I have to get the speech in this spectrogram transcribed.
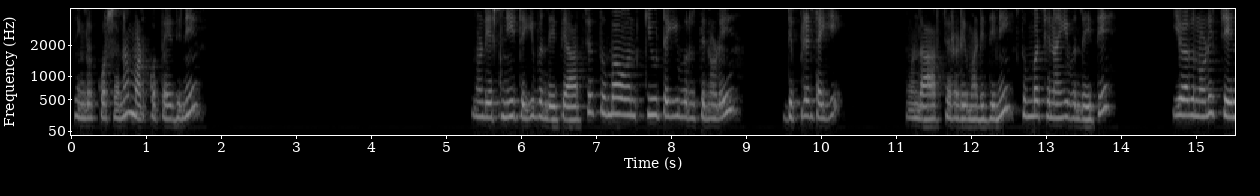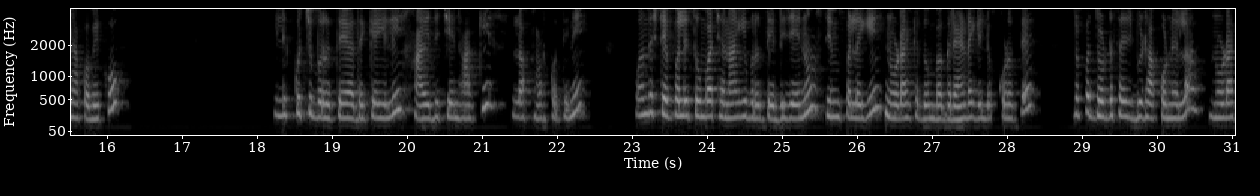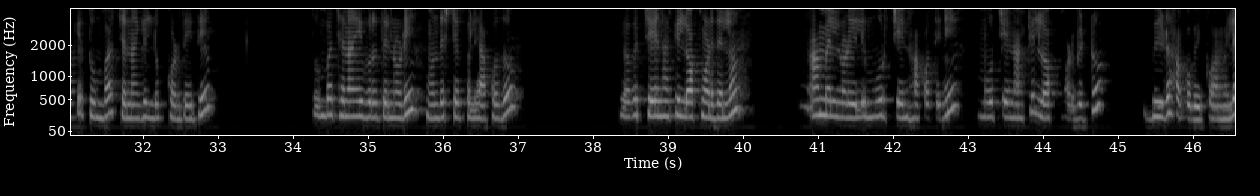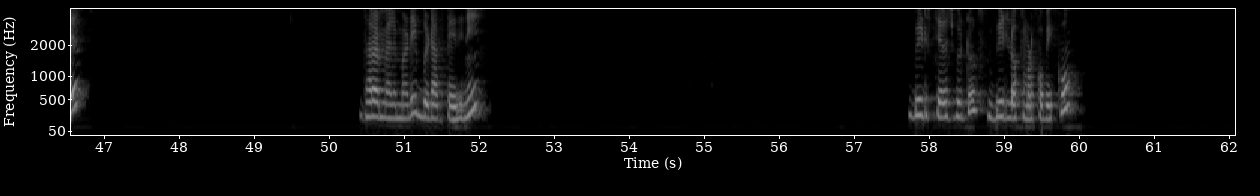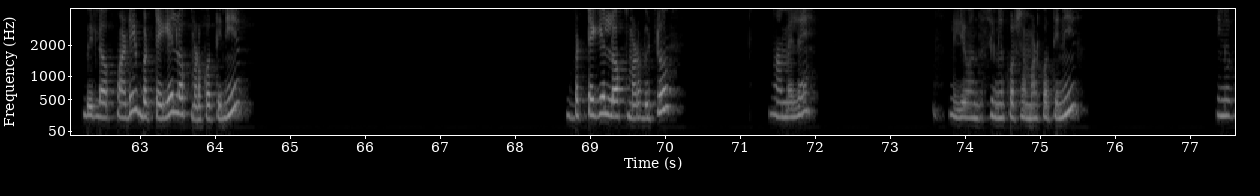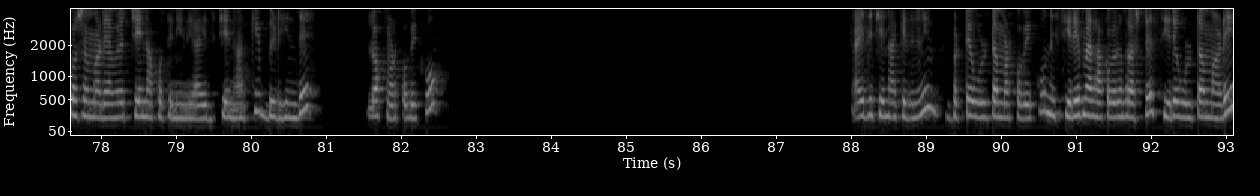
ಸಿಂಗಲ್ ಕೋರ್ಷನ ಮಾಡ್ಕೋತಾ ಇದ್ದೀನಿ. ನೋಡಿ ಎಷ್ಟು ನೀಟಾಗಿ ಬಂದೈತಿ. ಆರ್ಚ್ ತುಂಬ ಒಂದು ಕ್ಯೂಟಾಗಿ ಬರುತ್ತೆ ನೋಡಿ. ಡಿಫ್ರೆಂಟಾಗಿ ಒಂದು ಆರ್ಚ್ ರೆಡಿ ಮಾಡಿದ್ದೀನಿ. ತುಂಬ ಚೆನ್ನಾಗಿ ಬಂದೈತಿ. ಇವಾಗ ನೋಡಿ ಚೈನ್ ಹಾಕೋಬೇಕು. ಇಲ್ಲಿ ಕುಚ್ಚು ಬರುತ್ತೆ, ಅದಕ್ಕೆ ಇಲ್ಲಿ ಐದು ಚೈನ್ ಹಾಕಿ ಲಾಕ್ ಮಾಡ್ಕೋತೀನಿ. ಒಂದು ಸ್ಟೆಪ್ಪಲ್ಲಿ ತುಂಬ ಚೆನ್ನಾಗಿ ಬರುತ್ತೆ ಡಿಸೈನು ಸಿಂಪಲ್ಲಾಗಿ ನೋಡೋಕ್ಕೆ ತುಂಬ ಗ್ರ್ಯಾಂಡಾಗಿ ಲುಕ್ ಕೊಡುತ್ತೆ. ಸ್ವಲ್ಪ ದೊಡ್ಡ ಸೈಜ್ ಬೀಡ್ ಹಾಕ್ಕೊಂಡಿಲ್ಲ ನೋಡೋಕ್ಕೆ ತುಂಬ ಚೆನ್ನಾಗಿ ಲುಕ್ ಕೊಡ್ತೈತಿ. ತುಂಬ ಚೆನ್ನಾಗಿ ಬರುತ್ತೆ ನೋಡಿ, ಒಂದೇ ಸ್ಟೆಪ್ಪಲ್ಲಿ ಹಾಕೋದು. ಇವಾಗ ಚೈನ್ ಹಾಕಿ ಲಾಕ್ ಮಾಡಿದೆಲ್ಲ. ಆಮೇಲೆ ನೋಡಿ, ಇಲ್ಲಿ ಮೂರು ಚೈನ್ ಹಾಕೋತೀನಿ. ಮೂರು ಚೈನ್ ಹಾಕಿ ಲಾಕ್ ಮಾಡಿಬಿಟ್ಟು ಬೀಡು ಹಾಕೋಬೇಕು ಆಮೇಲೆ. ದರ ಮೇಲೆ ಮಾಡಿ ಬಿಡಾಕ್ತಾ ಇದ್ದೀನಿ. ಬೀಡ್ ಸೇರಿಸ್ಬಿಟ್ಟು ಬೀಡ್ ಲಾಕ್ ಮಾಡ್ಕೋಬೇಕು. ಬೀಡ್ ಲಾಕ್ ಮಾಡಿ ಬಟ್ಟೆಗೆ ಲಾಕ್ ಮಾಡ್ಕೋತೀನಿ. ಬಟ್ಟೆಗೆ ಲಾಕ್ ಮಾಡಿಬಿಟ್ಟು ಆಮೇಲೆ ಇಲ್ಲಿ ಒಂದು ಸಿಂಗಲ್ ಕ್ರೋಶ ಮಾಡ್ಕೋತೀನಿ. ಸಿಂಗಲ್ ಕ್ರೋಶ ಮಾಡಿ ಆಮೇಲೆ ಚೈನ್ ಹಾಕೋತೀನಿ ಇಲ್ಲಿ ಐದು ಚೈನ್ ಹಾಕಿ ಬಿಡ್ ಹಿಂದೆ ಲಾಕ್ ಮಾಡ್ಕೋಬೇಕು. ಐದು ಚೈನ್ ಹಾಕಿದ್ದೀನಿ, ಬಟ್ಟೆ ಉಲ್ಟಾ ಮಾಡ್ಕೋಬೇಕು. ನೀವು ಸೀರೆ ಮೇಲೆ ಹಾಕೋಬೇಕಂದ್ರೆ ಅಷ್ಟೇ ಸೀರೆ ಉಲ್ಟಾ ಮಾಡಿ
